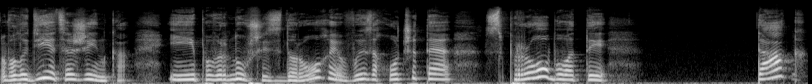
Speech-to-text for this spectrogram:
володіє ця жінка. І, повернувшись з дороги, ви захочете спробувати так,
